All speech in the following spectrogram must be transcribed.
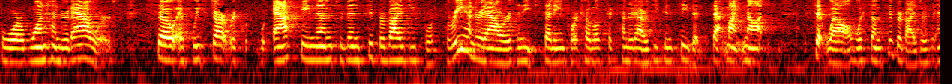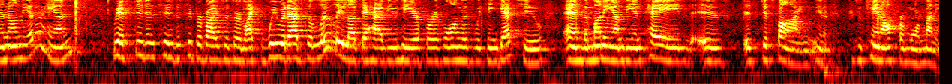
for 100 hours. So if we start requ- asking them to then supervise you for 300 hours in each setting for a total of 600 hours, you can see that that might not sit well with some supervisors. And on the other hand, we have students who the supervisors are like, we would absolutely love to have you here for as long as we can get you, and the money I'm being paid is is just fine, you know, because we can't offer more money.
